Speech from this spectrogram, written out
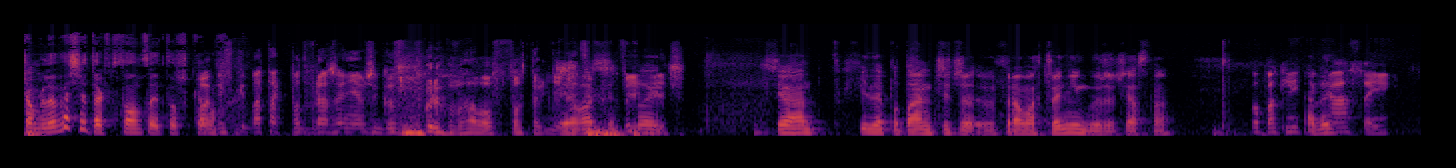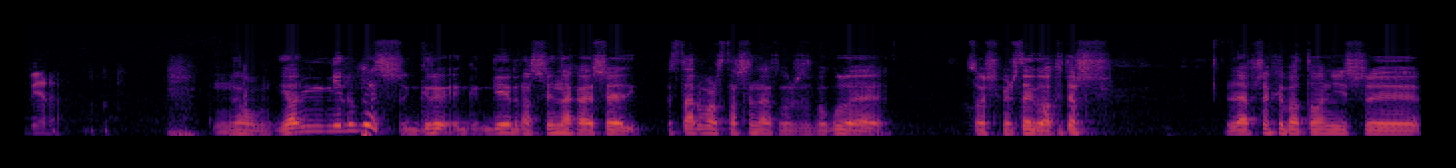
ciągle weź się tak wtrącaj troszkę. On jest chyba tak pod wrażeniem, że go zmurowało w fotel. Nie Ja właśnie tutaj-. Chciałem chwilę potańczyć w ramach treningu, rzecz jasna. Chłopak liczy Ale- kasę i zbiera. No, ja nie lubię gry, gier na szynach, a jeszcze Star Wars na szynach to już jest w ogóle coś śmiesznego, a chociaż lepsze chyba to niż y,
